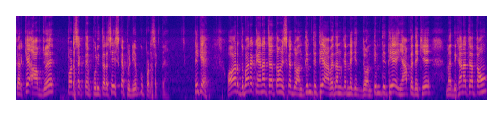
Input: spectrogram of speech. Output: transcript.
करके आप जो है पढ़ सकते हैं, पूरी तरह से इसका पीडीएफ को पढ़ सकते हैं। ठीक है? और दोबारा कहना चाहता हूँ, इसका जो अंतिम तिथि है, आवेदन करने की जो अंतिम तिथि है, यहाँ पे देखिए, मैं दिखाना चाहता हूँ।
